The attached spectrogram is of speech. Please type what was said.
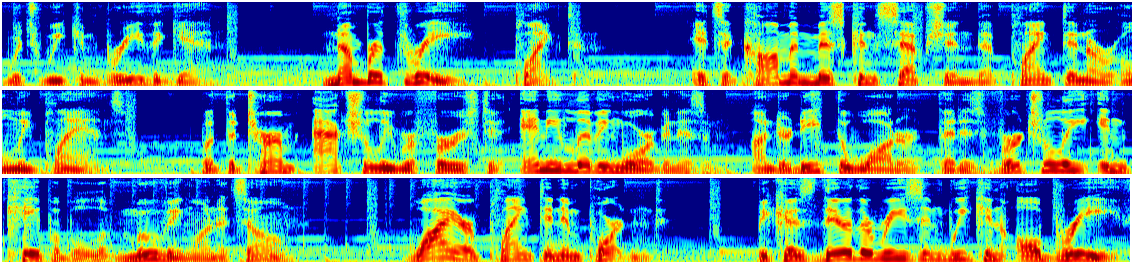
which we can breathe again. Number 3. Plankton. It's a common misconception that plankton are only plants, but the term actually refers to any living organism underneath the water that is virtually incapable of moving on its own. Why are plankton important? Because they're the reason we can all breathe.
